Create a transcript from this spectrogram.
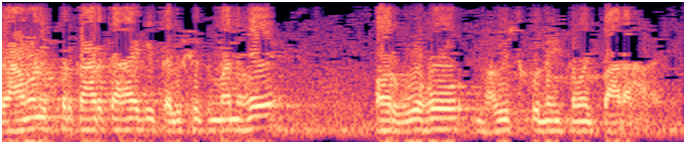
रावण इस प्रकार का है कि कलुषित मन है और वो भविष्य को नहीं समझ पा रहा है।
